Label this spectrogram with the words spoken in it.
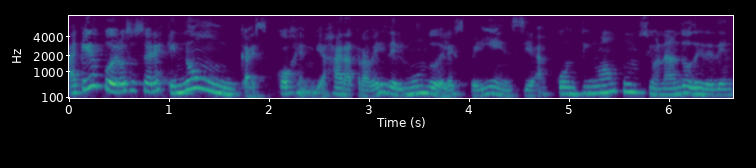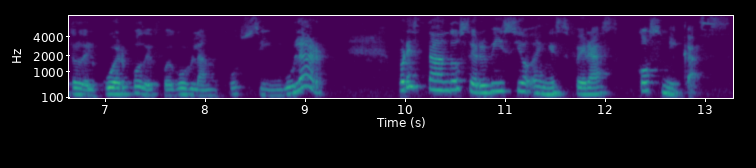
Aquellos poderosos seres que nunca escogen viajar a través del mundo de la experiencia continúan funcionando desde dentro del cuerpo de fuego blanco singular, prestando servicio en esferas cósmicas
